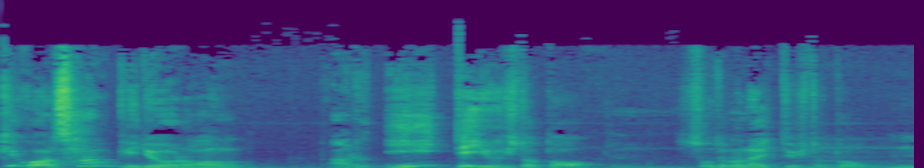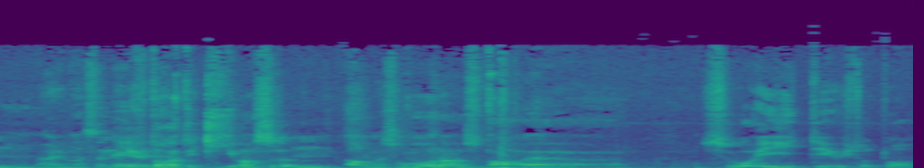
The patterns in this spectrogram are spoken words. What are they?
結構あの賛否両論ある。いいっていう人と、そうでもないっていう人と、うん。ありますね。いるとかって聞きます、ん。あそうなんですか、えーすごいいいっていう人と。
